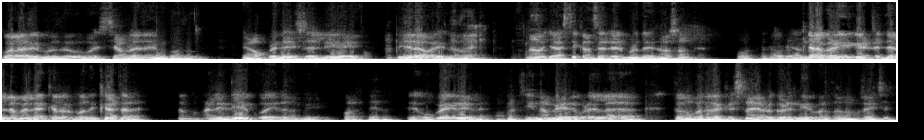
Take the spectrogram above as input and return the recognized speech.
ಕೋಲಾರ ಇರ್ಬೋದು ಚಾಮರಾಜನಗರ ಇರ್ಬೋದು ಯಾವ ಪ್ರದೇಶದಲ್ಲಿ ನೀರಾವರಿ ಇಲ್ಲ ನಾವು ಜಾಸ್ತಿ ಕಾನ್ಸಂಟ್ರೇಟ್ ಮಾಡ್ತಾ ಇದ್ದೀವಿ ನಾವು ಸ್ವಂತ. ಕೆಲವು ಕಡೆ ಇರಿಗೇಟರ್ ಇದ್ದಲ್ಲಿ ನಮ್ಮೆಲ್ಲ ಕೆಲವರು ಬಂದು ಕೇಳ್ತಾರೆ ಅಲ್ಲಿ ನೀರು ಉಪಯೋಗನೇ ಇಲ್ಲ. ಮತ್ತೆ ಈ ನಮ್ಮ ಏರಿಯಾಗಳೆಲ್ಲ ತುಂಗಭದ್ರಾ ಕೃಷ್ಣ ಎರಡು ಕಡೆ ನೀರು ಬರ್ತಾವೆ ನಮ್ಮ ರಾಯಚೂರು.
